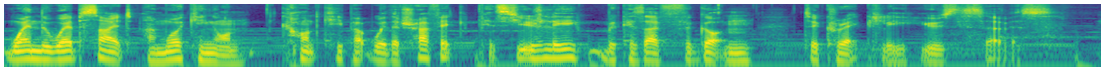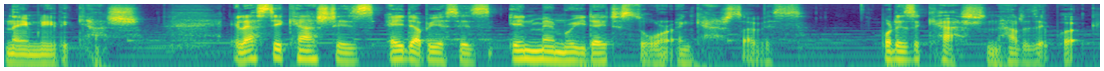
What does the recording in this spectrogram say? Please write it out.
when the website I'm working on can't keep up with the traffic, it's usually because I've forgotten to correctly use the service, namely the cache. Elasticache is AWS's in memory data store and cache service. What is a cache and how does it work?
